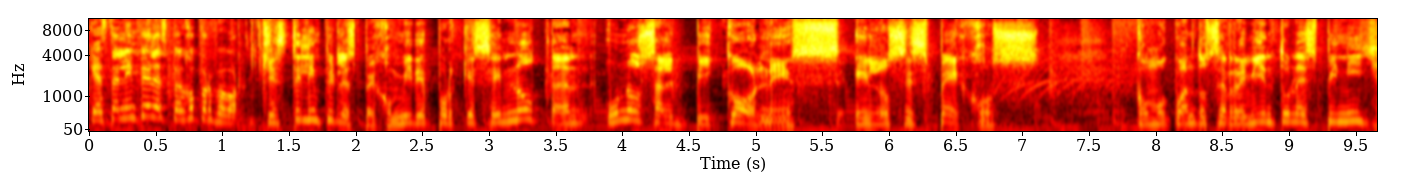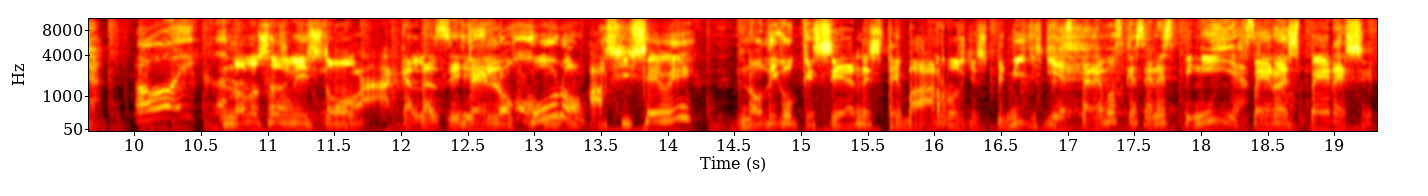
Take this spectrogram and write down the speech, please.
Que esté limpio el espejo, por favor. que esté limpio el espejo, mire, porque se notan unos salpicones en los espejos, como cuando se revienta una espinilla. ¿No los has visto? Guácala, sí. Te lo juro, así se ve. No digo que sean este barros y espinillas, Y esperemos que sean espinillas. pero espérese.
